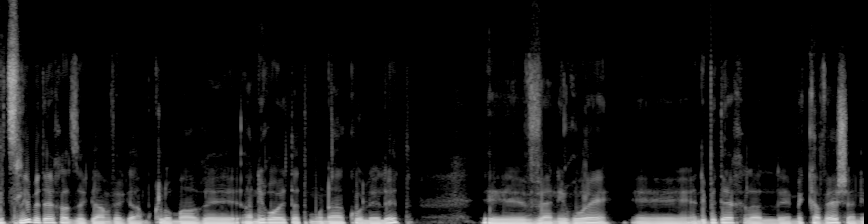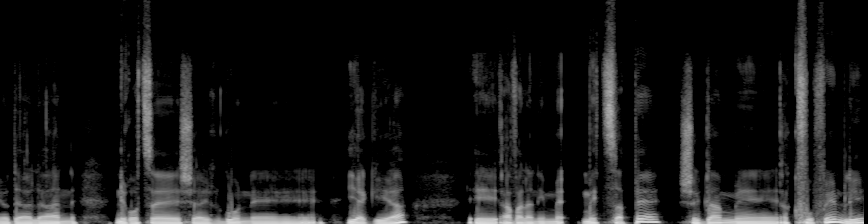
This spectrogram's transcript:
אצלי בדרך כלל זה גם וגם. כלומר, אה, אני רואה את התמונה הכוללת, אה, ואני רואה, אני בדרך כלל מקווה שאני יודע לאן אני רוצה שהארגון יגיע, אבל אני מצפה שגם הכפופים לי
